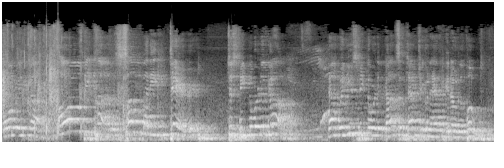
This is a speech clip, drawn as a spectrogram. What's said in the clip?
Glory to God. All because somebody dared to speak the word of God. Now, when you speak the word of God, sometimes you're going to have to get out of the boat.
